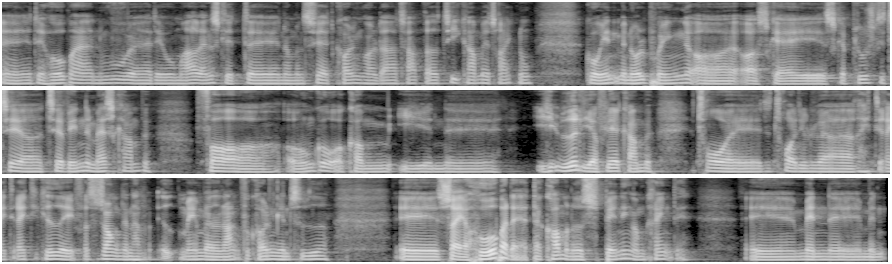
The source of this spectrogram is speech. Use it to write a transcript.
Øh, det håber jeg. Nu øh, er det jo meget vanskeligt, øh, når man ser, at Koldinghold, der har tabt været 10 kampe i træk nu, gå ind med 0 point og, og skal, skal pludselig til at, til at vinde en masse kampe for at, at undgå at komme i en, øh, i yderligere flere kampe. Jeg tror, øh, det tror jeg, de vil være rigtig, rigtig, rigtig ked af, for sæsonen den har med været lang for Kolding indtil videre. Øh, så jeg håber da, at der kommer noget spænding omkring det. Øh, men, øh, men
